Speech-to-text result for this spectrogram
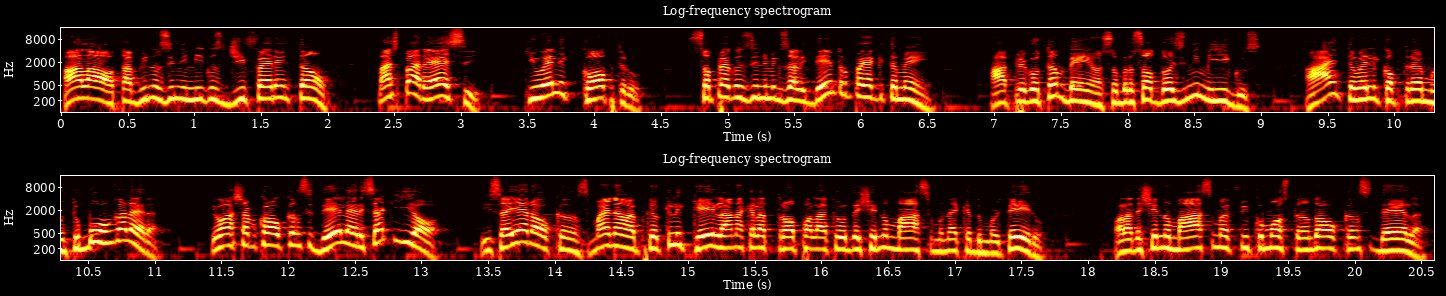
Olha lá, ó, tá vindo os inimigos diferentão. Mas parece que o helicóptero só pega os inimigos ali dentro ou pega aqui também? Ah, pegou também, ó, sobrou só dois inimigos. Ah, então o helicóptero é muito bom, galera. Eu achava que o alcance dele era esse aqui, ó. Isso aí era alcance, mas não, é porque eu cliquei lá naquela tropa lá que eu deixei no máximo, né, que é do morteiro. Olha lá, deixei no máximo e fico mostrando o alcance dela.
